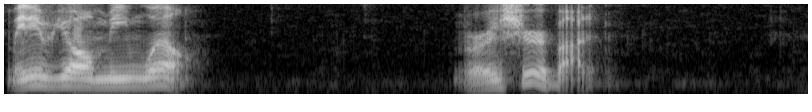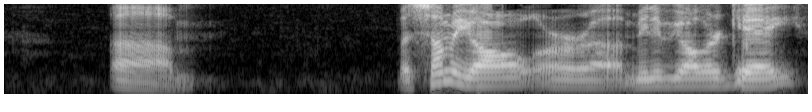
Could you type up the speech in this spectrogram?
Many of y'all mean well, very sure about it. Um, but some of y'all are, uh, many of y'all are gay.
